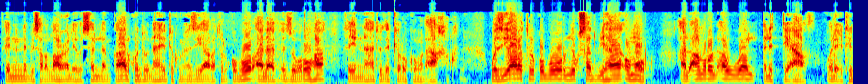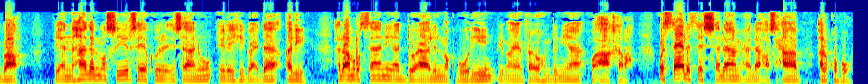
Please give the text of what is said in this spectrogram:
فإن النبي صلى الله عليه وسلم قال كنت نهيتكم عن زيارة القبور ألا فزوروها فإنها تذكركم الآخرة. وزيارة القبور يقصد بها أمور. الأمر الأول الاتعاظ والاعتبار بأن هذا المصير سيكون الإنسان إليه بعد قليل. الأمر الثاني الدعاء للمقبورين بما ينفعهم دنيا وآخرة والثالث السلام على أصحاب القبور.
